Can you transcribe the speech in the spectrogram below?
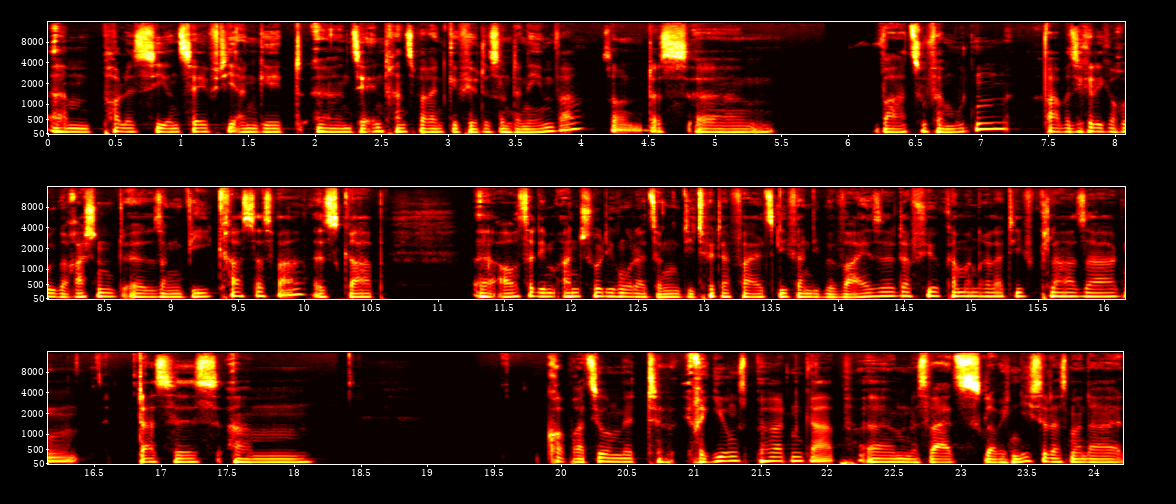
ähm, Policy und Safety angeht, äh, ein sehr intransparent geführtes Unternehmen war. So, das äh, war zu vermuten, war aber sicherlich auch überraschend, äh, sagen, wie krass das war. Es gab äh, außerdem Anschuldigungen oder sagen, die Twitter-Files liefern die Beweise dafür, kann man relativ klar sagen, dass es ähm, Kooperation mit Regierungsbehörden gab. Ähm, das war jetzt, glaube ich, nicht so, dass man da,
